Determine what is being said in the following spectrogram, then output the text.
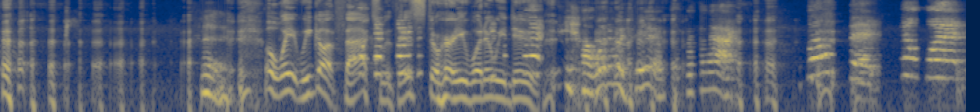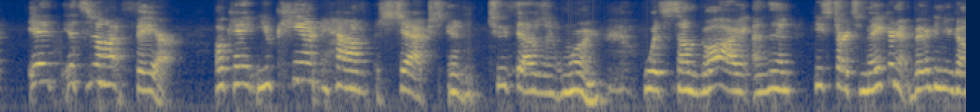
oh wait, we got facts with this story. What do we do? yeah, what do we do with that? Well, but you know what? It it's not fair. Okay, you can't have sex in 2001 with some guy and then he starts making it big and you go,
